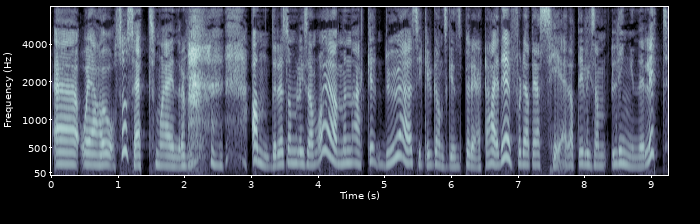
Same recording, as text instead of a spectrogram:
Eh, og jeg har jo også sett, må jeg innrømme, andre som liksom Å ja, men er ikke Du er sikkert ganske inspirert av Heidi, fordi at jeg ser at de liksom ligner litt.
